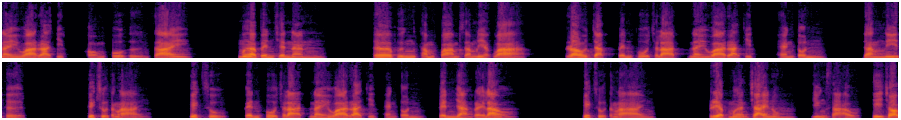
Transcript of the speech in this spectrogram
ในวาระจิตของผู้อื่นไซร้เมื่อเป็นเช่นนั้น เธอพึงทำความสำเนียกว่า เราจักเป็นผู้ฉลาดในวาระจิตแห่งตน ดังนี้เถิดภิกษุทั้งหลาย ภิกษุ เป็นผู้ฉลาดในวาระจิตแห่งตนเป็นอย่างไรเล่า ภิกษุทั้งหลาย เปรียบเหมือนชายหนุ่ม หญิงสาวที่ชอบ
